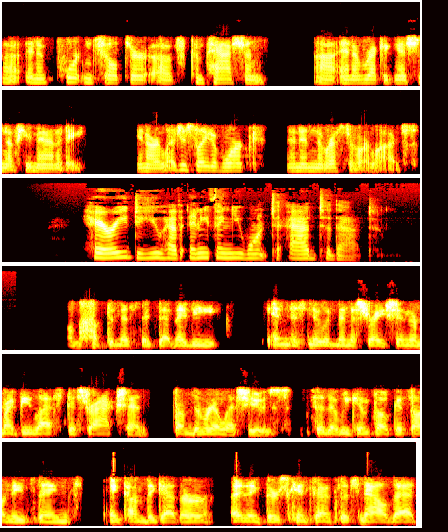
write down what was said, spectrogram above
uh, an important filter of compassion uh, and a recognition of humanity in our legislative work and in the rest of our lives. Harry, do you have anything you want to add to that? I'm optimistic that maybe in this new administration there might be less distraction from the real issues so that we can focus on these things and come together. I think there's consensus now that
